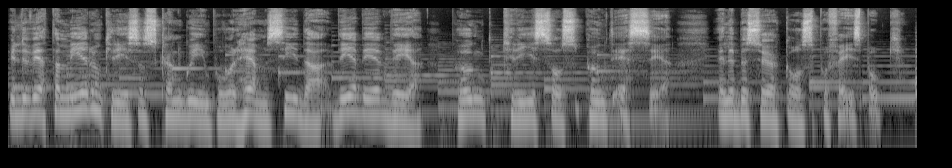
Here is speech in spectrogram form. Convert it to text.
Vill du veta mer om Krisos kan du gå in på vår hemsida www.krisos.se eller besöka oss på Facebook.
